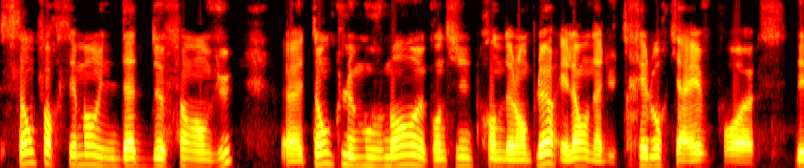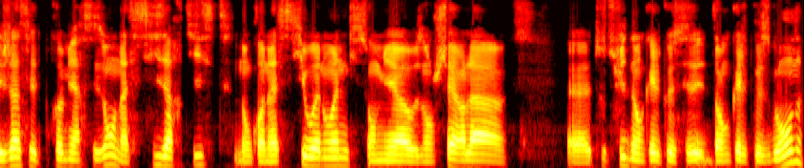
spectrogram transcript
sans forcément une date de fin en vue, euh, tant que le mouvement continue de prendre de l'ampleur. Et là, on a du très lourd qui arrive pour déjà cette première saison. On a six artistes, donc on a six one one qui sont mis aux enchères là euh, tout de suite dans quelques, dans quelques secondes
